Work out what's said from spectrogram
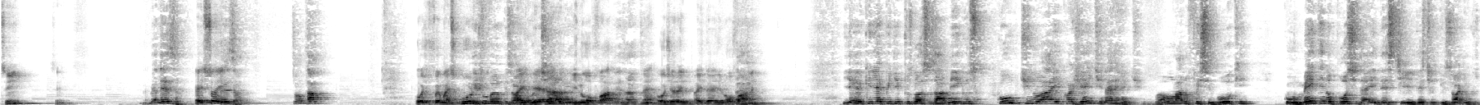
Sim, sim. Beleza. É isso aí. Beleza. Então tá. Hoje foi mais curto. Hoje foi um episódio a ideia curtinho, era né? inovar. Exato. Né? Hoje era a ideia inovar, é. né? E aí eu queria pedir para os nossos amigos continuar aí com a gente, né, gente? Vamos lá no Facebook, comentem no post daí deste, deste episódio.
